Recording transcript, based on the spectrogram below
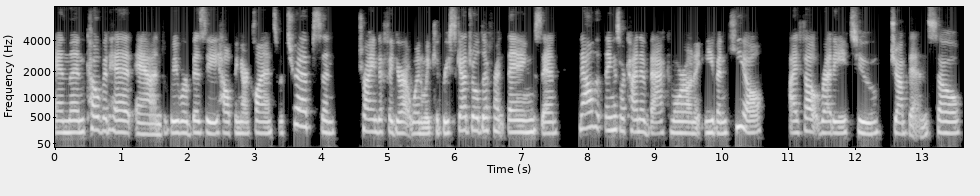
And then COVID hit and we were busy helping our clients with trips and trying to figure out when we could reschedule different things. And now that things are kind of back more on an even keel, I felt ready to jump in. So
